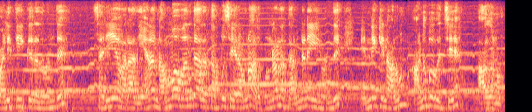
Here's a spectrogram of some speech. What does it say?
பழி தீர்க்கிறது வந்து சரியே வராது. ஏன்னா நம்ம வந்து அதை தப்பு செய்யறோம்னா அதுக்கு உண்டான தண்டனையை வந்து என்னைக்குனாலும் அனுபவிச்சே ஆகணும்.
